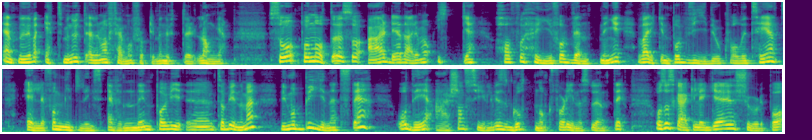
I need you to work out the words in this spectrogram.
enten de var ett minutt eller de var 45 minutter lange. Så på en måte så er det der med å ikke ha for høye forventninger, hverken på videokvalitet eller formidlingsevnen din på, eh, til å begynne med. Vi må begynne et sted, og det er sannsynligvis godt nok for dine studenter. Og så skal jeg ikke legge skjul på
